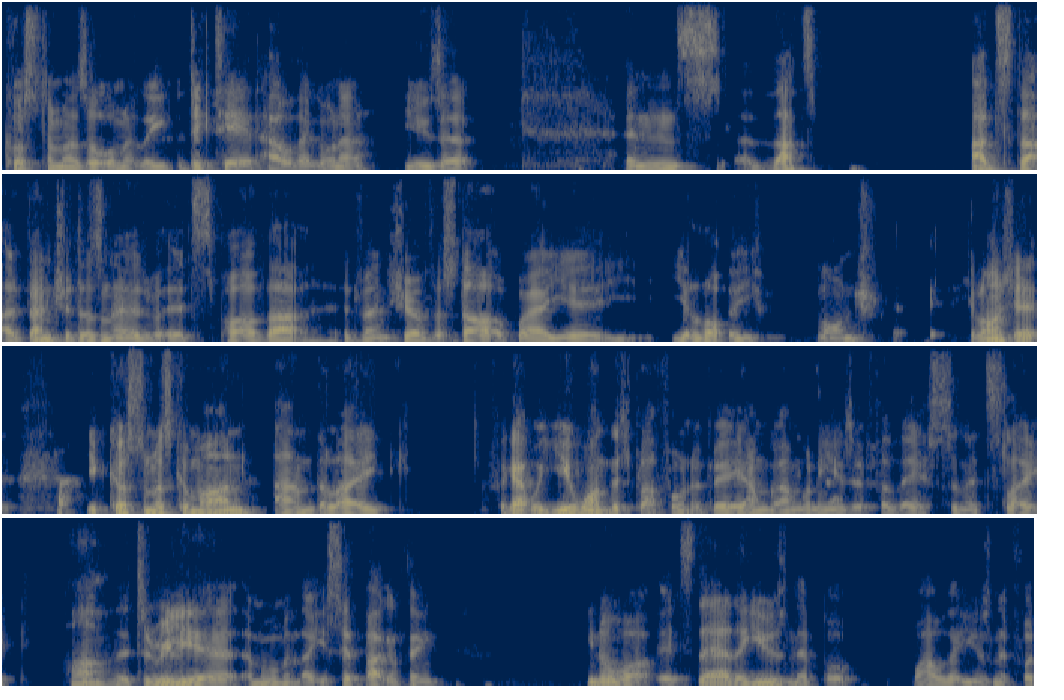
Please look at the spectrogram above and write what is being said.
customers ultimately dictate how they're gonna use it, and that's adds that adventure, doesn't it? It's part of that adventure of the startup where you you, lo- you launch you launch it, your customers come on and they're like, forget what you want this platform to be. I'm I'm going to use it for this, and it's like, huh? It's really a, a moment that you sit back and think, you know what? It's there. They're using it, but wow, they're using it for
